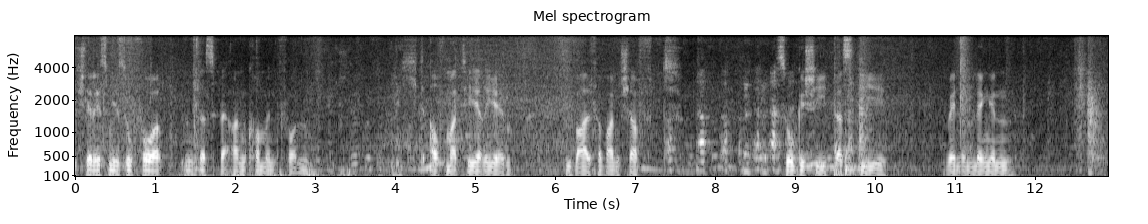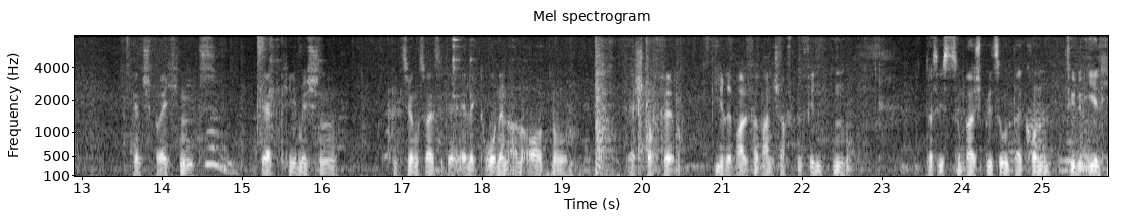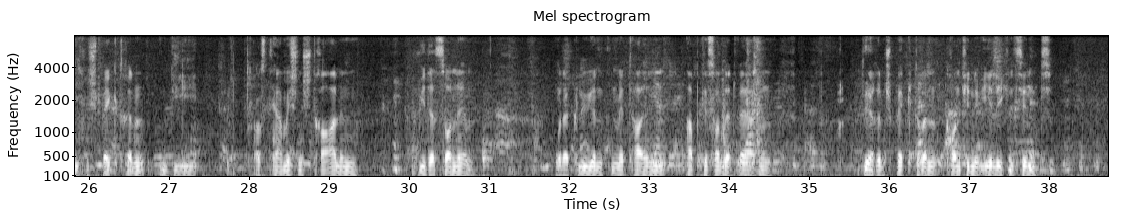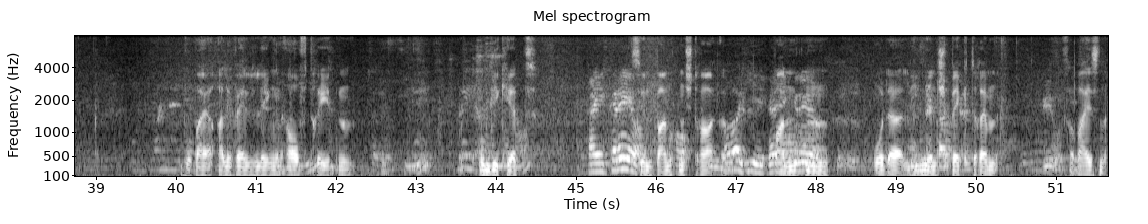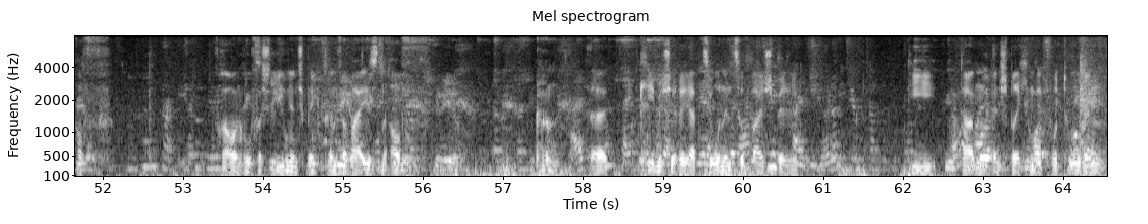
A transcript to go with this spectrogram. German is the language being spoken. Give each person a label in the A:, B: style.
A: Ich stelle es mir so vor, dass bei Ankommen von Licht auf Materie die Wahlverwandtschaft so geschieht, dass die Wellenlängen entsprechend der chemischen bzw. der Elektronenanordnung der Stoffe ihre Wahlverwandtschaften finden. Das ist zum Beispiel so bei kontinuierlichen Spektren, die aus thermischen Strahlen wie der Sonne oder glühenden Metallen abgesondert werden, deren Spektren kontinuierlich sind, wobei alle Wellenlängen auftreten. Umgekehrt sind Bandenstra Banden oder Linienspektren verweisen auf Fraunhofersche Linienspektren verweisen auf äh, chemische Reaktionen zum Beispiel, die dann entsprechende Photonen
